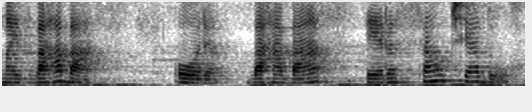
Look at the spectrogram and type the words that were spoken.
mas Barrabás. Ora, Barrabás era salteador.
